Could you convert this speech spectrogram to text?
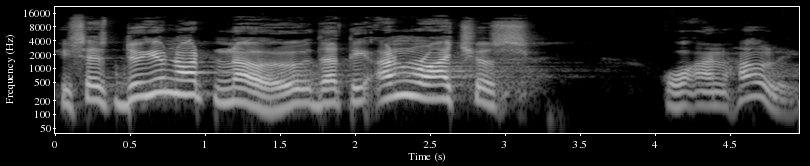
He says, Do you not know that the unrighteous or unholy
